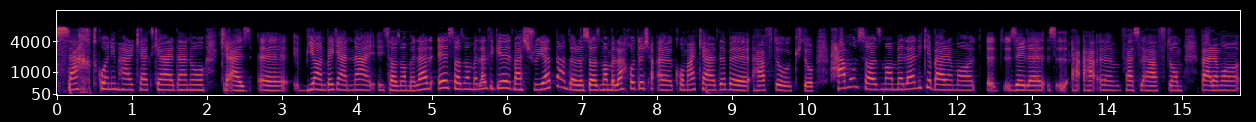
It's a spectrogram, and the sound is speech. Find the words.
سخت کنیم حرکت کردن و که از بیان بگن نه سازمان ملل سازمان ملل دیگه مشروعیت نداره. سازمان ملل خودش کمک کرده به هفته اکتبر. همون سازمان مللی که برای ما زیل فصل هفتم برای ما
